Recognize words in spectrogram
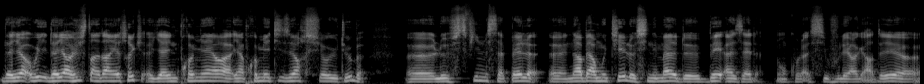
D'ailleurs, oui, d'ailleurs, juste un dernier truc, il y a une première, il y a un premier teaser sur YouTube. Euh, le film s'appelle euh, Norbert Moutier, le cinéma de B à Z. Donc voilà, si vous voulez regarder, euh,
